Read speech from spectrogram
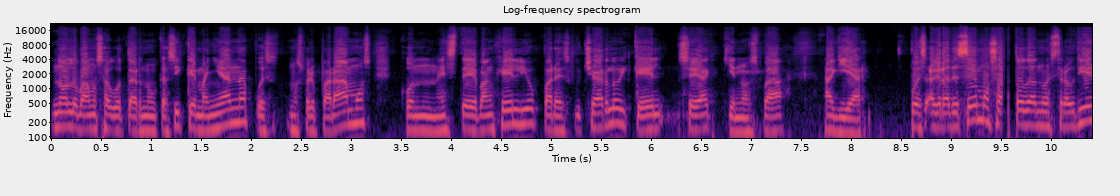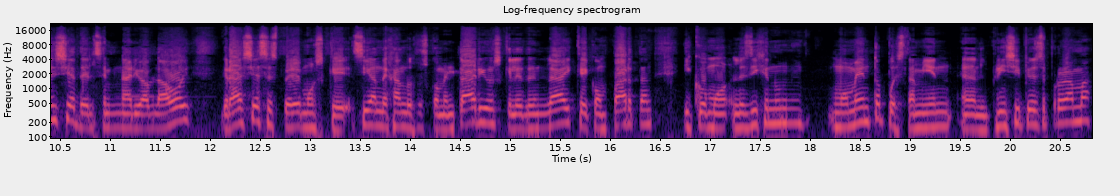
no lo vamos a agotar nunca. Así que mañana pues nos preparamos con este evangelio para escucharlo y que Él sea quien nos va a guiar. Pues agradecemos a toda nuestra audiencia del seminario Habla Hoy. Gracias, esperemos que sigan dejando sus comentarios, que le den like, que compartan y como les dije en un momento, pues también el principio de este programa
